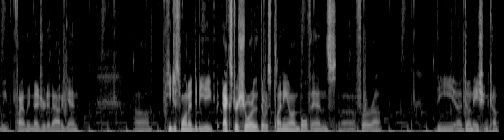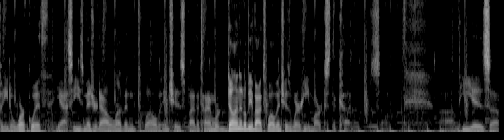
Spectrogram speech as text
We finally measured it out again. Um, he just wanted to be extra sure that there was plenty on both ends uh, for uh, the uh, donation company to work with. Yeah, so he's measured out 11, 12 inches. By the time we're done, it'll be about 12 inches where he marks the cut. So um, he is uh,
